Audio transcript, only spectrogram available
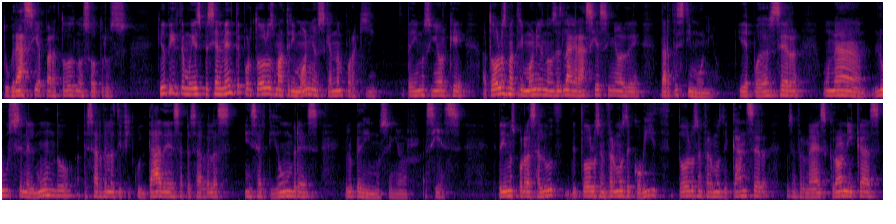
tu gracia para todos nosotros. Quiero pedirte muy especialmente por todos los matrimonios que andan por aquí, pedimos, Señor, que a todos los matrimonios nos des la gracia, Señor, de dar testimonio y de poder ser una luz en el mundo a pesar de las dificultades, a pesar de las incertidumbres. Te lo pedimos, Señor. Así es. Te pedimos por la salud de todos los enfermos de COVID, todos los enfermos de cáncer, las enfermedades crónicas,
